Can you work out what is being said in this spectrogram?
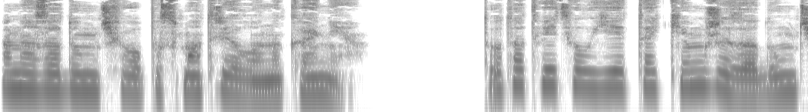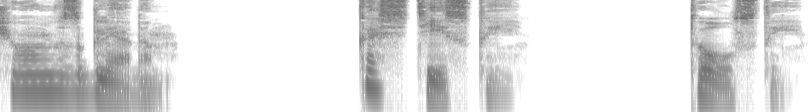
Она задумчиво посмотрела на коня. Тот ответил ей таким же задумчивым взглядом. Костистый. Толстый.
